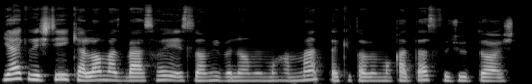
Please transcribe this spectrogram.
یک رشته کلام از بحث های اسلامی به نام محمد در کتاب مقدس وجود داشت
